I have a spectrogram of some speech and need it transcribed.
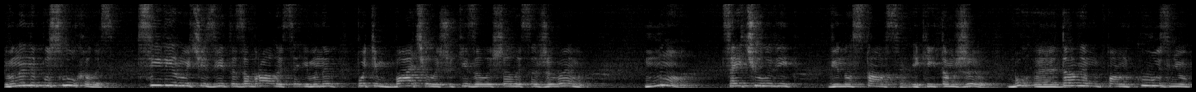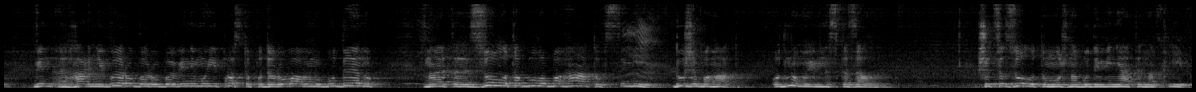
І вони не послухались. Всі віруючі звідти забралися, і вони потім бачили, що ті залишилися живими. Но цей чоловік, він остався, який там жив. Бог е, дав йому пан кузню, він е, гарні вироби робив, він йому і просто подарував йому будинок. Знаєте, золота було багато в селі, дуже багато. Одного їм не сказали, що це золото можна буде міняти на хліб.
